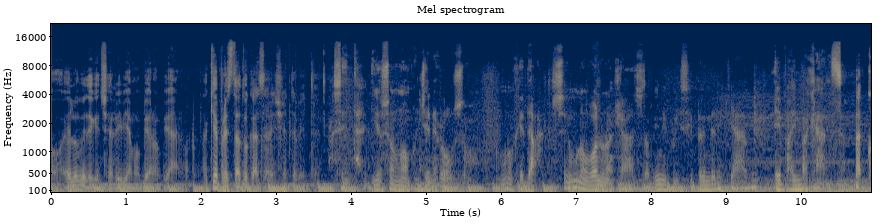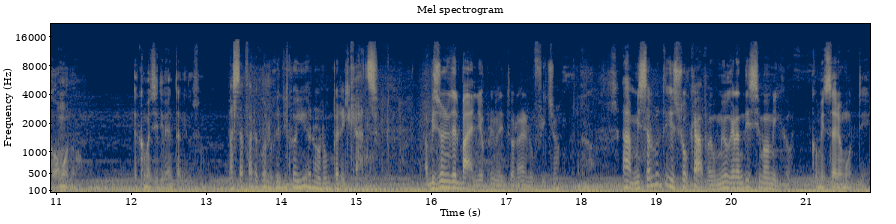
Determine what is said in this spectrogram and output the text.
Oh, e lo vede che ci arriviamo piano piano. A chi ha prestato casa recentemente? Ma senta, io sono un uomo generoso, uno che dà. Se uno vuole una casa, viene qui, si prende le chiavi e va in vacanza. Ma comodo. E come si diventa suo? Basta fare quello che dico io e non rompere il cazzo. Ha bisogno del bagno prima di tornare all'ufficio? Ah, mi saluti il suo capo, è un mio grandissimo amico. Commissario Mutti?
